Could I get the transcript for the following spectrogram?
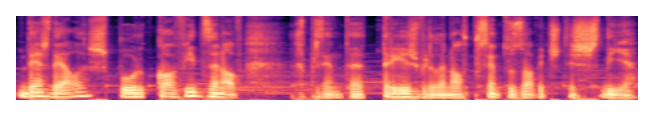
10 delas por Covid-19. Representa 3,9% dos óbitos deste dia.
